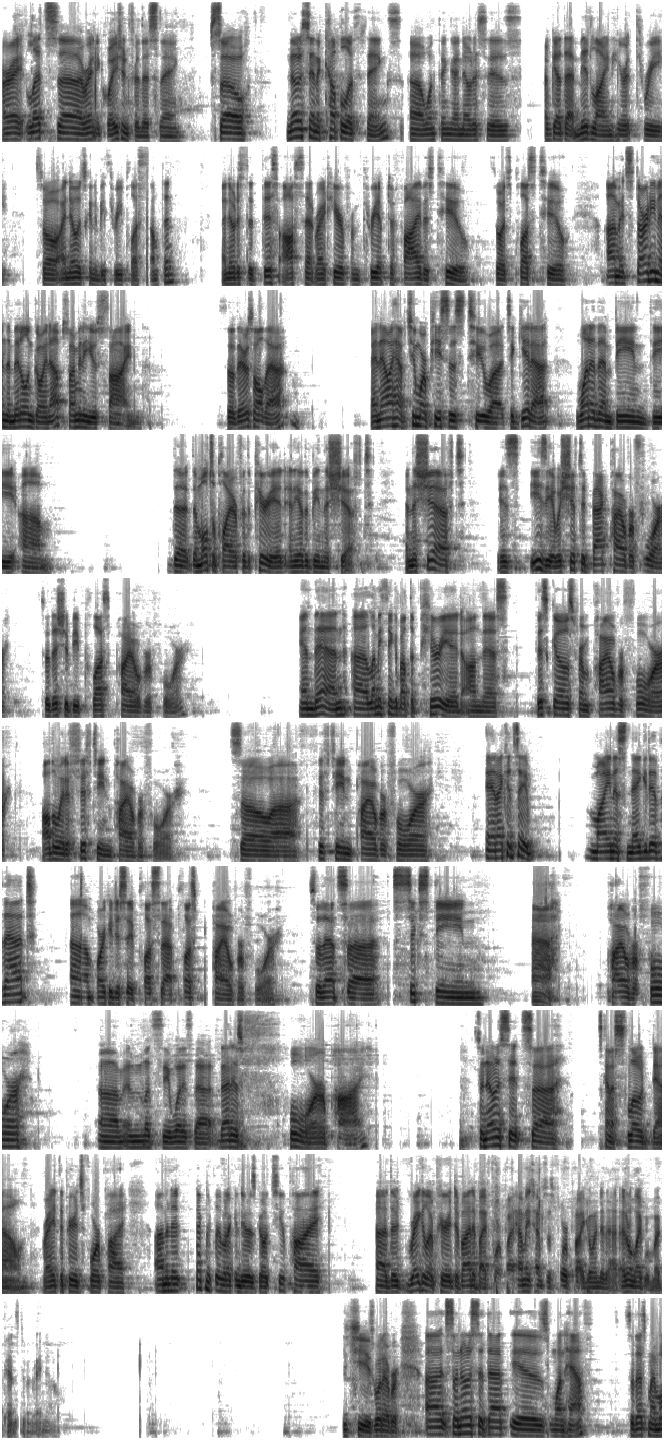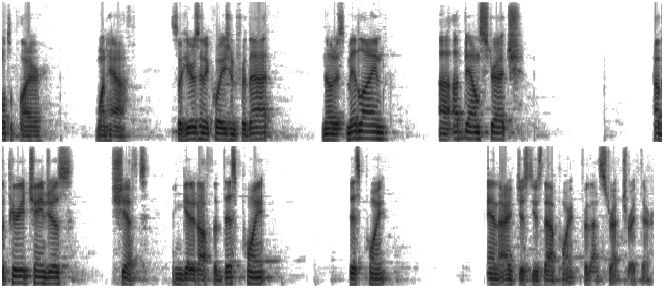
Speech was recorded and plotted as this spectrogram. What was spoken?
All right, let's uh, write an equation for this thing. So noticing a couple of things. Uh, one thing I notice is I've got that midline here at 3. So I know it's going to be 3 plus something. I notice that this offset right here from 3 up to 5 is 2. So it's plus 2. Um, it's starting in the middle and going up, so I'm going to use sine. So there's all that. And now I have two more pieces to, uh, to get at, one of them being the, um, the, the multiplier for the period and the other being the shift. And the shift is easy. It was shifted back pi over 4. So this should be plus pi over 4. And then uh, let me think about the period on this. This goes from pi over 4 all the way to 15 pi over 4. So uh, 15 pi over 4. And I could say minus negative that, um, or I could just say plus that, plus pi over 4. So that's uh, 16 ah, pi over 4. Um, and let's see, what is that? That is 4 pi. So notice it's uh, it's kind of slowed down, right? The period's 4 pi. Um, and it, technically what I can do is go 2 pi, uh, the regular period divided by 4 pi. How many times does 4 pi go into that? I don't like what my pen's doing right now. Geez, whatever. Uh, so notice that that is 1 half. So that's my multiplier, 1 half. So here's an equation for that. Notice midline, uh, up down stretch, how the period changes, shift, and get it off of this point, this point, and I just use that point for that stretch right there.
